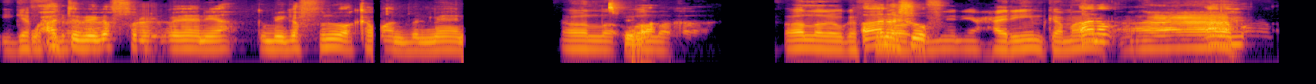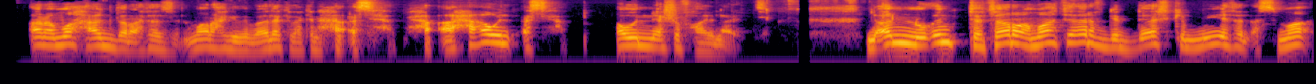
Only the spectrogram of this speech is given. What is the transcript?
يقفل وحتى بيقفلوا ال Mania بيقفلوها كمان بال Mania. والله اصبر. والله. والله لو قفلوا أنا شوف، يا حريم كمان. أنا- آه. أنا. أنا ما حاقدر اعتزل ما راح اكذب عليك لكن حاسحب أحاول أسحب أو إني أشوف highlight لأنه أنت ترى ما تعرف قديش كمية الأسماء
